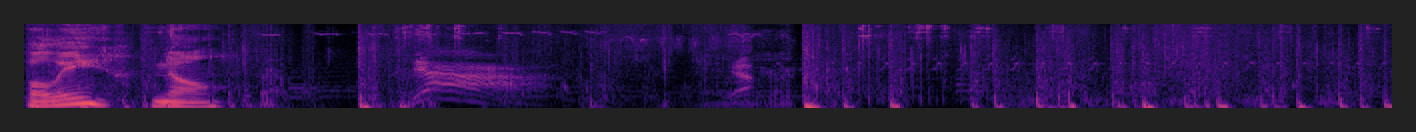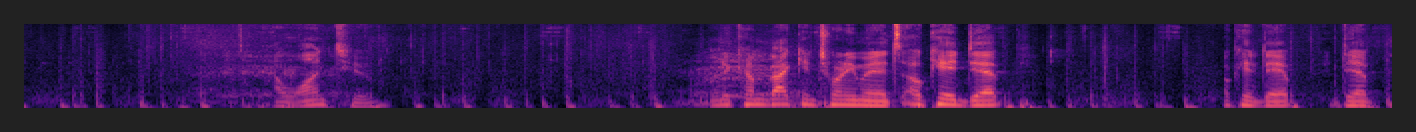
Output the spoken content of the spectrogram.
Bully? No. I want to. I'm gonna come back in 20 minutes. Okay, dip. Okay, dip, dip.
